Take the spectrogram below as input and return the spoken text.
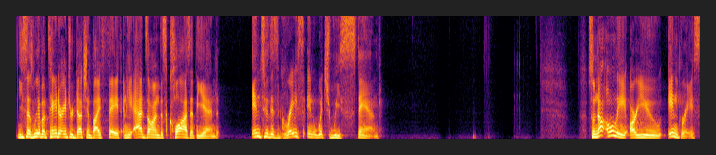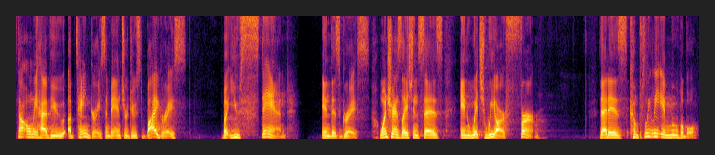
He says, We have obtained our introduction by faith, and he adds on this clause at the end into this grace in which we stand. So not only are you in grace, not only have you obtained grace and been introduced by grace, but you stand in this grace. One translation says, in which we are firm. That is completely immovable.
